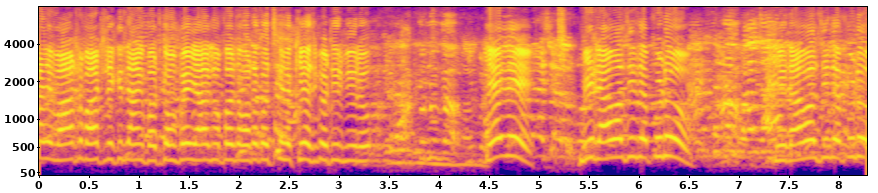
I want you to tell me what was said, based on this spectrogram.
అది వాటర్ వాటర్ ఎక్కి దానికి పట్టుకొని పోయి యాభై ముప్పై వాటకు వచ్చి కేసు పెట్టారు మీరు. ఏది? మీరు రావాల్సింది ఎప్పుడు? మీరు రావాల్సింది ఎప్పుడు?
